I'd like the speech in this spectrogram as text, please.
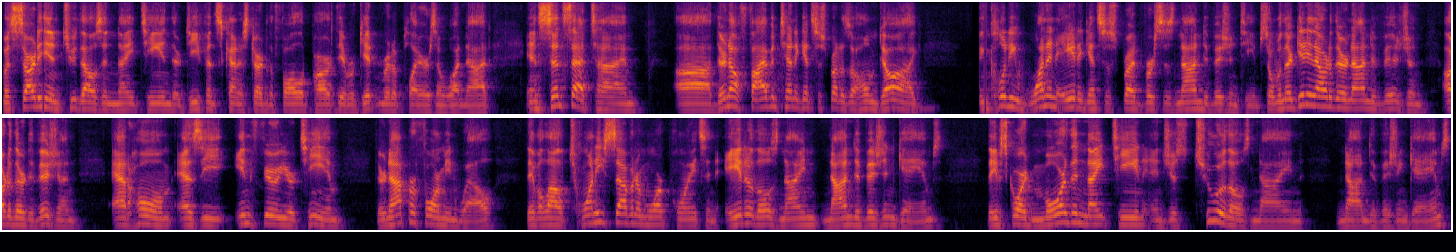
but starting in 2019, their defense kind of started to fall apart. They were getting rid of players and whatnot. And since that time, uh, they're now five and ten against the spread as a home dog, including one and eight against the spread versus non-division teams. So when they're getting out of their non-division, out of their division at home as the inferior team, they're not performing well. They've allowed 27 or more points in eight of those nine non-division games. They've scored more than 19 in just two of those nine non-division games.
